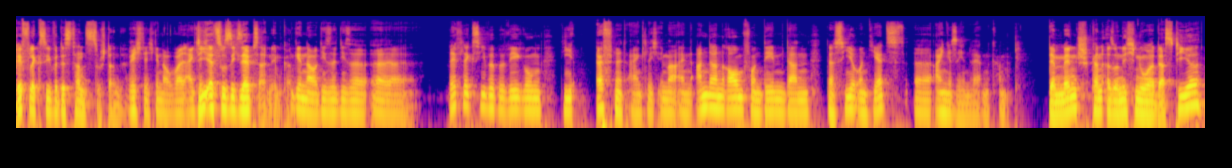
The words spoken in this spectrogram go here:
reflexive Distanz zustande, Richtig, genau, weil eigentlich die er zu sich selbst einnehmen kann. Genau, diese, diese äh, reflexive Bewegung, die öffnet eigentlich immer einen anderen Raum, von dem dann das Hier und Jetzt äh, eingesehen werden kann. Der Mensch kann also nicht nur das Tier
